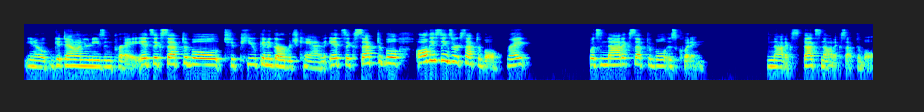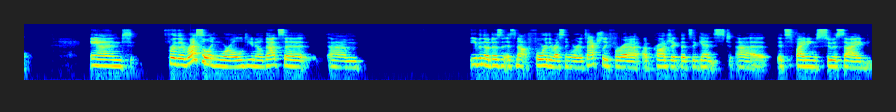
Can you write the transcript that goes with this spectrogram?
you know get down on your knees and pray. It's acceptable to puke in a garbage can. It's acceptable all these things are acceptable right what's not acceptable is quitting. Not ex- that's not acceptable. And for the wrestling world you know that's a um even though it doesn't it's not for the wrestling world it's actually for a, a project that's against uh it's fighting suicide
